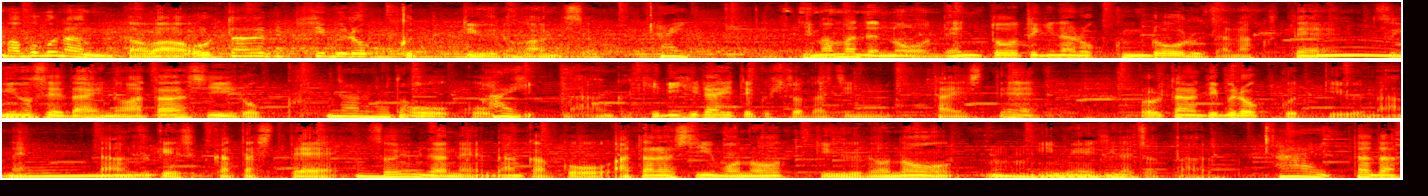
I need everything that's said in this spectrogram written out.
まあ、僕なんかはオルタナティブロックっていうのがあるんですよ。はい今までの伝統的なロックンロールじゃなくてうん。次の世代の新しいロックをこう、はい。きなんか切り開いていく人たちに対してオルタナティブロックっていうようなねうん。名付け方して、うん。そういう意味ではねなんかこう新しいものっていうのの、うんうん。イメージがちょっとある。はい。ただ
